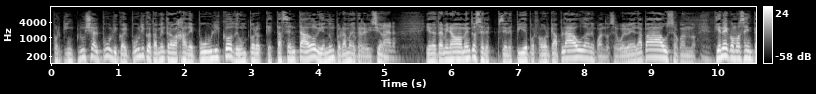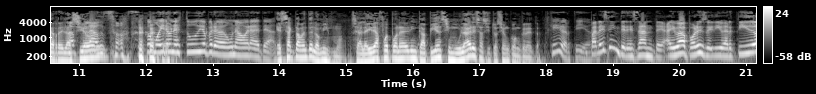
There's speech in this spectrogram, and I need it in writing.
porque incluye al público. El público también trabaja de público de un pro- que está sentado viendo un programa de televisión. Claro. Y en determinado momento se les, se les pide por favor que aplaudan cuando se vuelve de la pausa, cuando tiene como esa interrelación. Es como ir a un estudio, pero una hora de teatro. Exactamente lo mismo. O sea, la idea fue poner el hincapié en simular esa situación concreta. Qué divertido. Parece interesante, ahí va, por eso, y divertido,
